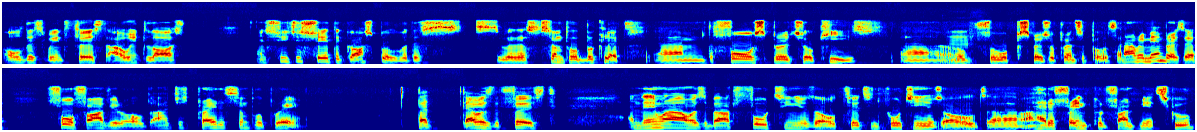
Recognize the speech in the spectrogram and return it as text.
oldest went first, I went last, and she just shared the gospel with us with a simple booklet, um, the four spiritual keys, uh, mm. or four spiritual principles. And I remember as a four or five year old, I just prayed a simple prayer. But that was the first. And then when I was about 14 years old, 13, 14 years old, uh, I had a friend confront me at school,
